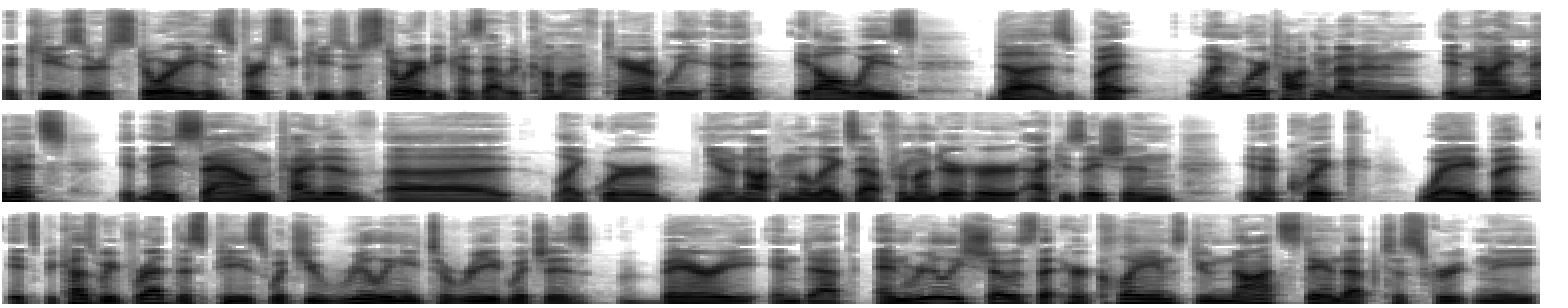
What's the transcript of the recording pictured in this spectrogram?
accuser's story, his first accuser's story, because that would come off terribly. And it, it always does. But when we're talking about it in, in nine minutes, It may sound kind of uh, like we're you know knocking the legs out from under her accusation in a quick way, but it's because we've read this piece, which you really need to read, which is very in depth and really shows that her claims do not stand up to scrutiny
